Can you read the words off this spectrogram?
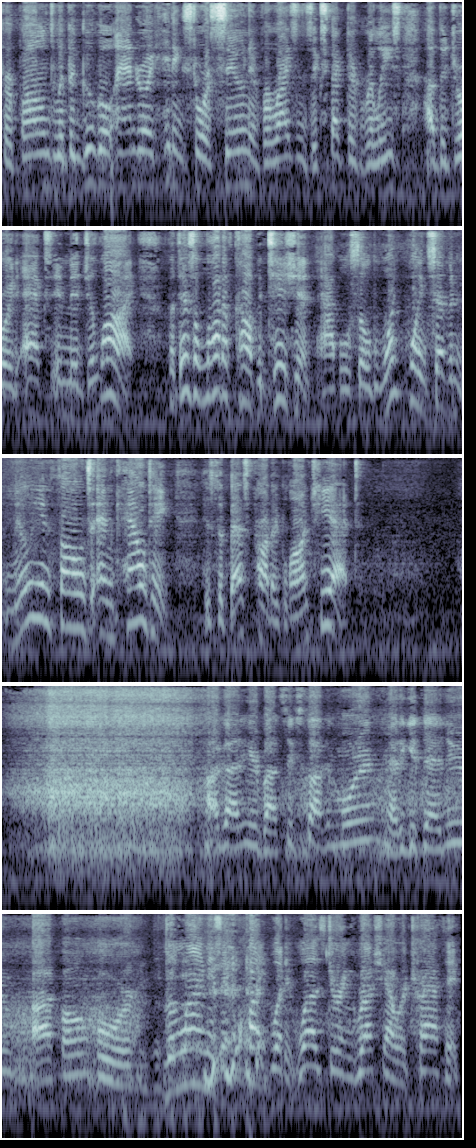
for phones with the Google Android hitting stores soon and Verizon's expected release of the Droid X in mid-July. But there's a lot of competition. Apple sold 1.7 million phones and counting. It's the best product launch yet. I got here about 6 o'clock in the morning, had to get that new iPhone 4. The line isn't quite what it was during rush hour traffic.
